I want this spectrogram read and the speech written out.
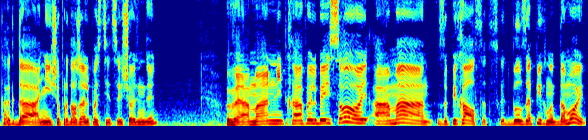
когда они еще продолжали поститься. Еще один день. Бейсой, Аман запихался, так сказать, был запихнут домой.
